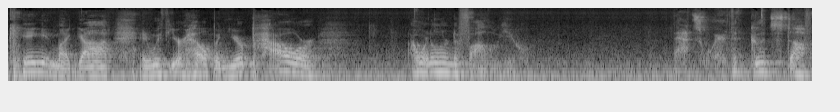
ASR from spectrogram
king and my God? And with your help and your power, I want to learn to follow you. That's where the good stuff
